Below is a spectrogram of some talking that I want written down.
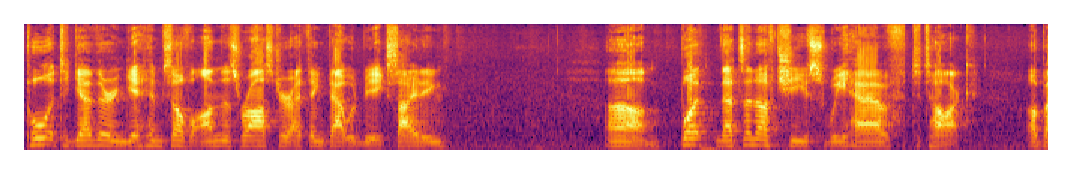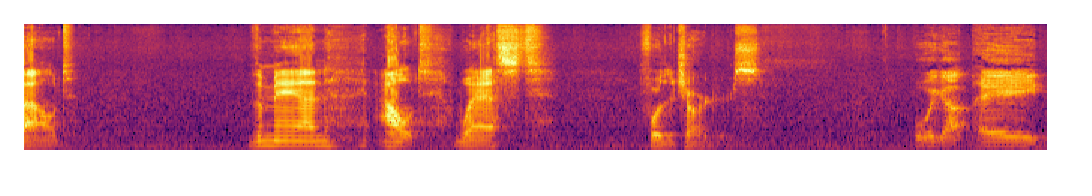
pull it together and get himself on this roster. I think that would be exciting. Um, but that's enough Chiefs. We have to talk about the man out west for the Chargers. Boy got paid.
